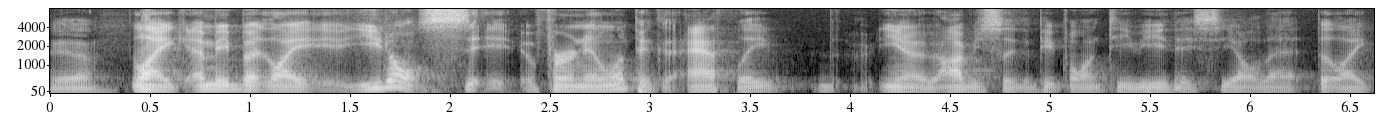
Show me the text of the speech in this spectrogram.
Yeah, like I mean, but like you don't see for an Olympic athlete, you know, obviously the people on TV they see all that, but like,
